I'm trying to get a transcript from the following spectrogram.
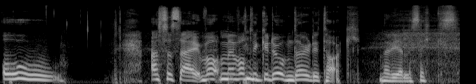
Oh. Alltså så här, vad, men vad tycker du om dirty talk när det gäller sex?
